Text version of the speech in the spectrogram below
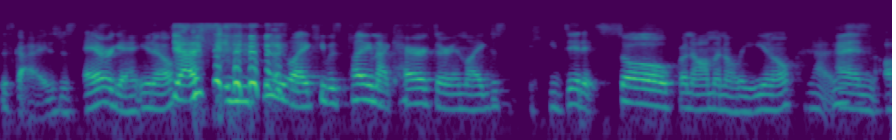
this guy is just arrogant, you know? Yes. you see, like he was playing that character and like just he did it so phenomenally, you know? Yes. And oh,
